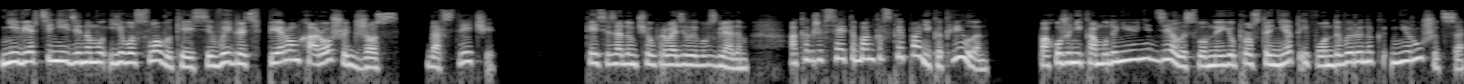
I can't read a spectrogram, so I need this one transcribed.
«Не верьте ни единому его слову, Кейси. Выиграть первым хороший Джосс. До встречи». Кейси задумчиво проводил его взглядом. «А как же вся эта банковская паника, Квиллан? Похоже, никому до нее нет дела, словно ее просто нет, и фондовый рынок не рушится».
